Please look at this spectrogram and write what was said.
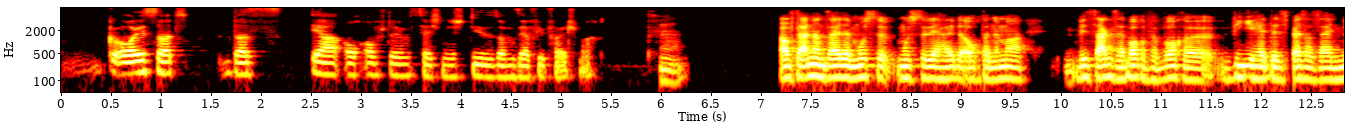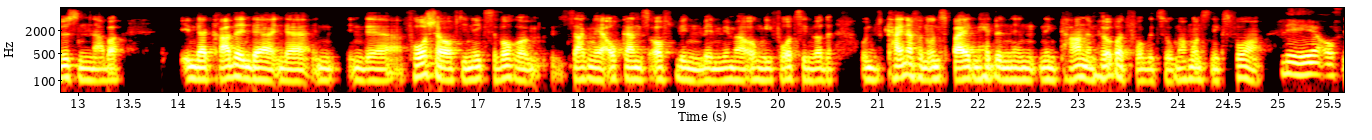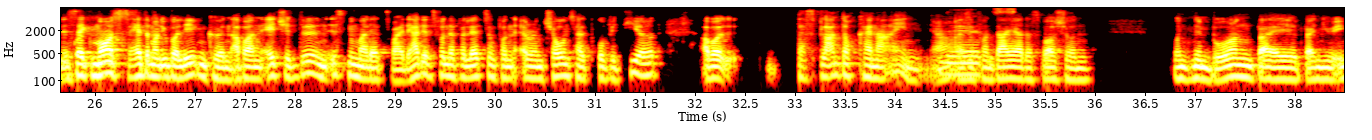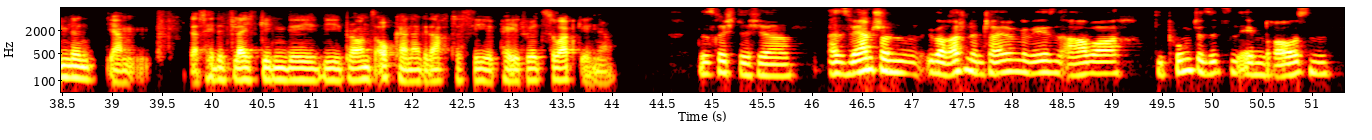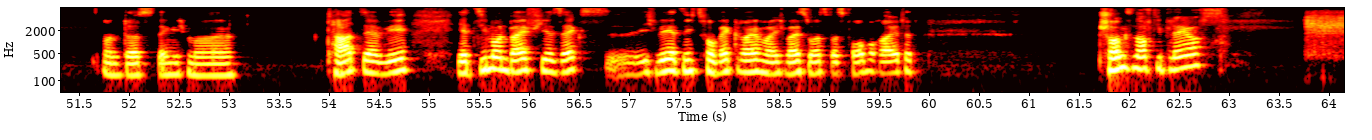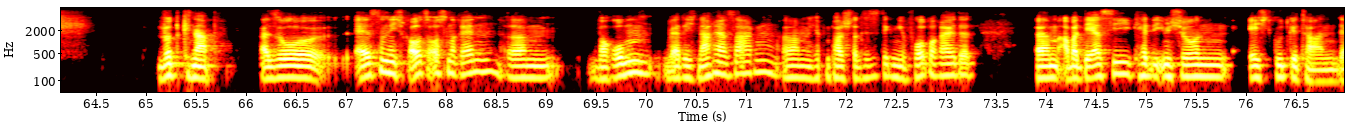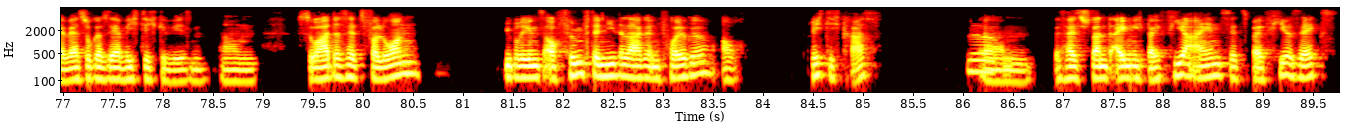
geäußert, dass er auch aufstellungstechnisch die Saison sehr viel falsch macht. Hm. Auf der anderen Seite musste, musste der halt auch dann immer, wir sagen es ja Woche für Woche, wie hätte es besser sein müssen, aber in der, gerade in der, in der, in, in der Vorschau auf die nächste Woche sagen wir ja auch ganz oft, wenn, wenn, wenn man irgendwie vorziehen würde. Und keiner von uns beiden hätte einen, einen Kahn im Herbert vorgezogen, machen wir uns nichts vor. Nee, auf Zach Moss hätte man überlegen können, aber ein AJ Dillon ist nun mal der Zweite. Der hat jetzt von der Verletzung von Aaron Jones halt profitiert, aber das plant doch keiner ein. Ja? Nee, also von daher, das war schon. Und Bourne bei, bei New England, ja, das hätte vielleicht gegen die, die Browns auch keiner gedacht, dass die Patriots so abgehen, ja. Das ist richtig, ja. Also es wären schon überraschende Entscheidungen gewesen, aber die Punkte sitzen eben draußen und das, denke ich mal, tat sehr weh. Jetzt Simon bei 4-6. Ich will jetzt nichts vorweggreifen, weil ich weiß, du hast was vorbereitet. Chancen auf die Playoffs? Wird knapp. Also er ist noch nicht raus aus dem Rennen. Ähm, Warum, werde ich nachher sagen. Ähm, ich habe ein paar Statistiken hier vorbereitet. Ähm, aber der Sieg hätte ihm schon echt gut getan. Der wäre sogar sehr wichtig gewesen. Ähm, so hat er es jetzt verloren. Übrigens auch fünfte Niederlage in Folge. Auch richtig krass. Ja. Ähm, das heißt, stand eigentlich bei 4-1, jetzt bei 4-6.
